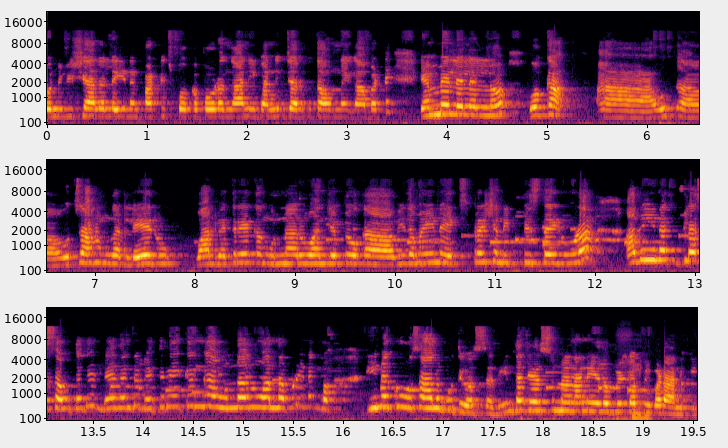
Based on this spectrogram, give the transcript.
కొన్ని విషయాలలో ఈయన పట్టించుకోకపోవడం కానీ ఇవన్నీ జరుగుతూ ఉన్నాయి కాబట్టి ఎమ్మెల్యేలలో ఒక ఉత్సాహంగా లేరు. వాళ్ళు వ్యతిరేకంగా ఉన్నారు అని చెప్పి ఒక విధమైన ఎక్స్ప్రెషన్ ఇప్పిస్తే కూడా అది ఈయనకు ప్లస్ అవుతుంది. లేదంటే వ్యతిరేకంగా ఉన్నారు అన్నప్పుడు ఈయనకు ఈయనకు సానుభూతి వస్తుంది. ఇంత చేస్తున్నానని ఏదో బిల్డప్ ఇవ్వడానికి.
